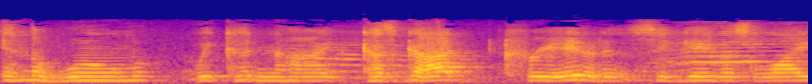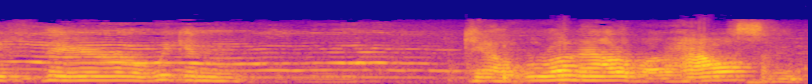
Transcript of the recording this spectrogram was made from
in the womb, we couldn't hide because God created us. He gave us life there. We can, you know, run out of our house and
